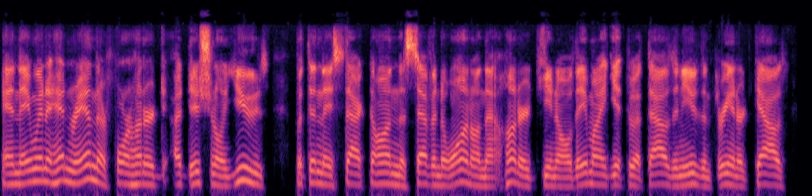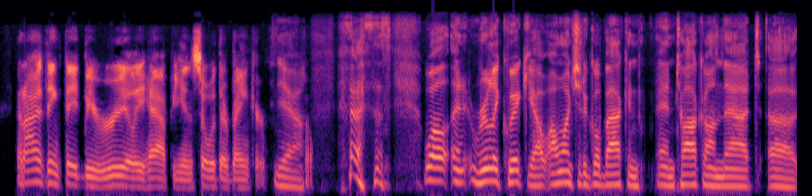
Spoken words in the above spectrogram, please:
and they went ahead and ran their 400 additional ewes, but then they stacked on the seven to one on that 100, you know, they might get to a thousand ewes and 300 cows and I think they'd be really happy, and so would their banker. Yeah. So. well, and really quick, yeah, I want you to go back and, and talk on that. Uh,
